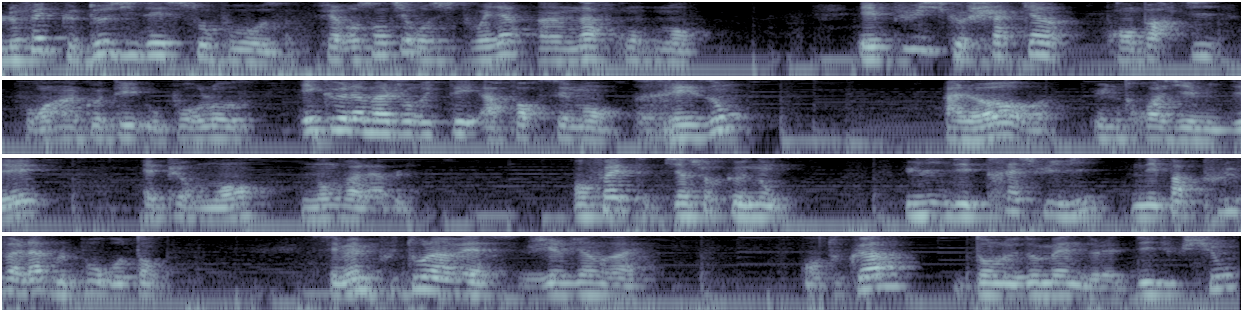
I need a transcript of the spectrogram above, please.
Le fait que deux idées s'opposent fait ressentir aux citoyens un affrontement. Et puisque chacun prend parti pour un côté ou pour l'autre, et que la majorité a forcément raison, alors une troisième idée est purement non valable. En fait, bien sûr que non. Une idée très suivie n'est pas plus valable pour autant. C'est même plutôt l'inverse, j'y reviendrai. En tout cas, dans le domaine de la déduction,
